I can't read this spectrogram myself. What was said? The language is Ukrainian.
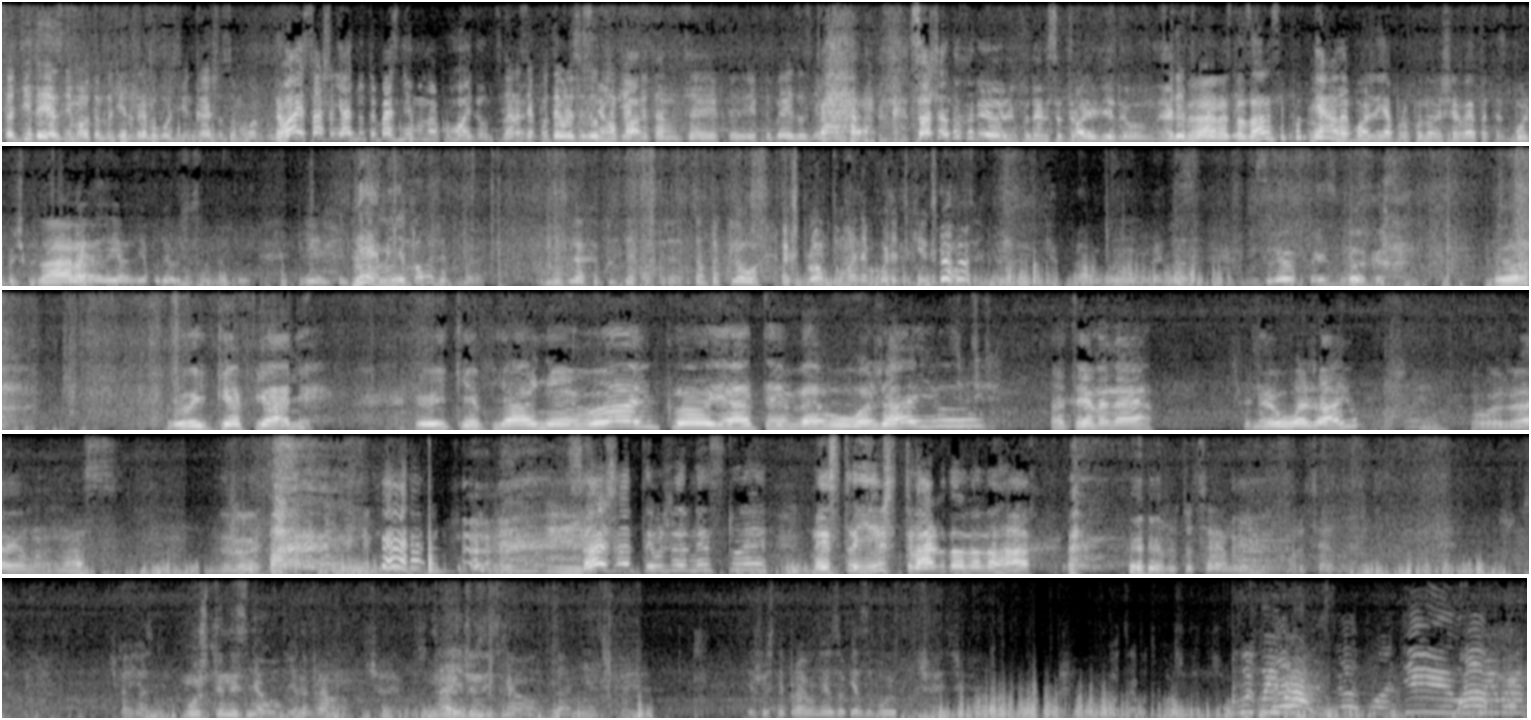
Та діда я знімав, там до діда треба гості. Він каже, що самогонку. Давай, Саша, я йду тебе зніму на гойдалці. Зараз я подивлюся, Любчик, як ти там це, як, ти, як тебе я зазнімав. Саша, ну ходи, подивимося троє відео. Як- Ходи, Зараз, та зараз і Ні, подивимось. але може я пропоную ще випити з бульбочкою. Зараз. Я, я, я подивлюся сам. Мені, Ні, мені теж. мені бляха пиздець треба. Там так кльово. Експромт, у мене виходять такі експромти. Взрив Фейсбука. Ой, ке п'яні. Ой, ке п'яні, ойко, я тебе уважаю. А ти мене не уважаю? Уважаємо нас. Друзі. Саша, ти вже не, сли... не стоїш твердо на ногах. Може то це, може це. Ну. Чекай, я, Може ти не зняв? я неправильно включаю. Може я ти не зняв? Та ні, чекай. Я, я щось неправильно, я, за- я включається. Чекай. О, треба такого сюди. Вуйко Іван! Вуйко Іван,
